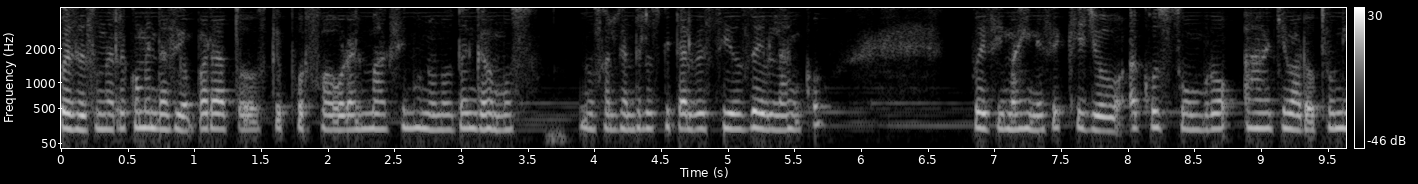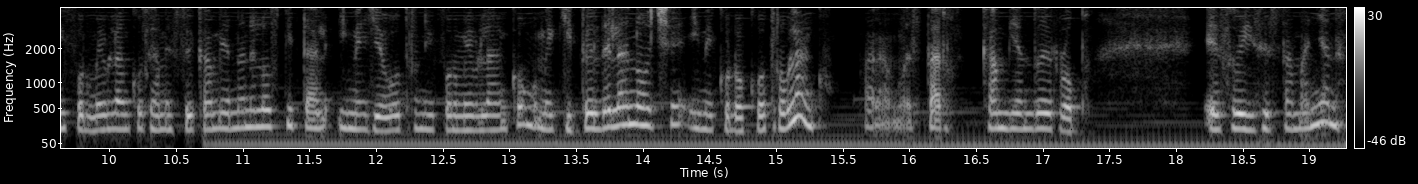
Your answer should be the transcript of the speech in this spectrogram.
pues es una recomendación para todos que por favor al máximo no nos vengamos, no salgan del hospital vestidos de blanco. Pues imagínense que yo acostumbro a llevar otro uniforme blanco, o sea, me estoy cambiando en el hospital y me llevo otro uniforme blanco, me quito el de la noche y me coloco otro blanco para no estar cambiando de ropa. Eso hice esta mañana.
